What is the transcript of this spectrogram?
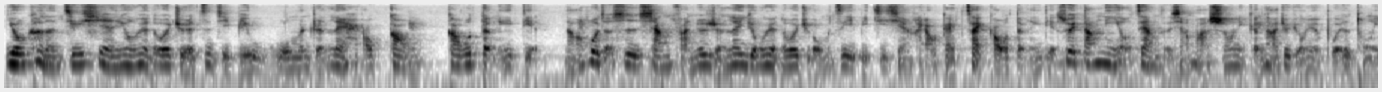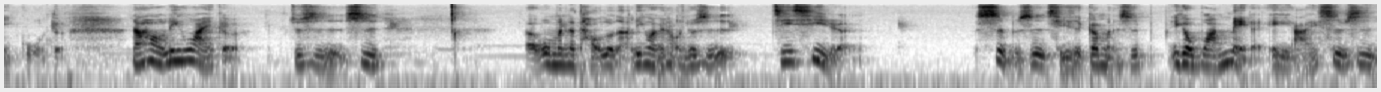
有可能机器人永远都会觉得自己比我们人类还要高高等一点，然后或者是相反，就人类永远都会觉得我们自己比机器人还要该再高等一点。所以当你有这样子的想法的时候，你跟他就永远不会是同一国的。然后另外一个就是是，呃，我们的讨论啊，另外一个讨论就是机器人是不是其实根本是一个完美的 AI，是不是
